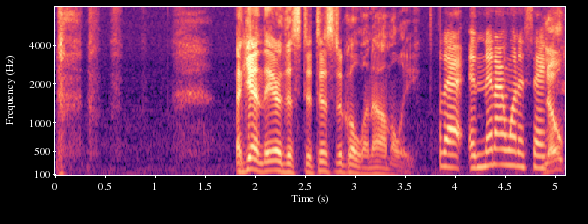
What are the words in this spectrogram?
again, they are the statistical anomaly. That, and then I want to say, Nope.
